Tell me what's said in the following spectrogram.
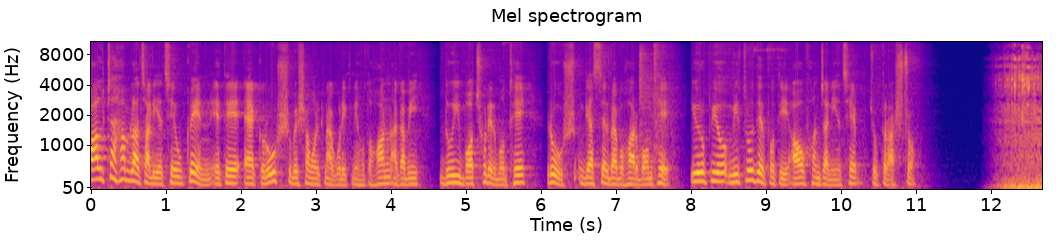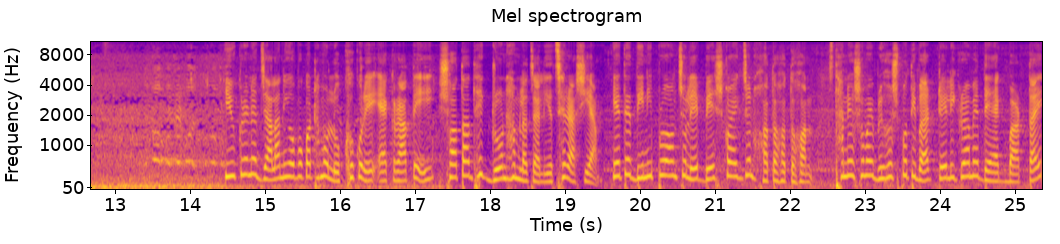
পাল্টা হামলা চালিয়েছে ইউক্রেন। এতে এক রুশ বেসামরিক নাগরিক নিহত হন। আগামী দুই বছরের মধ্যে রুশ গ্যাসের ব্যবহার বন্ধে ইউরোপীয় মিত্রদের প্রতি আহ্বান জানিয়েছে যুক্তরাষ্ট্র। ইউক্রেনের জ্বালানি অবকাঠামো লক্ষ্য করে এক রাতেই শতাধিক ড্রোন হামলা চালিয়েছে রাশিয়া। এতে দিনিপ্র অঞ্চলে বেশ কয়েকজন হতাহত হন। স্থানীয় সময় বৃহস্পতিবার টেলিগ্রামে দেয়া এক বার্তায়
